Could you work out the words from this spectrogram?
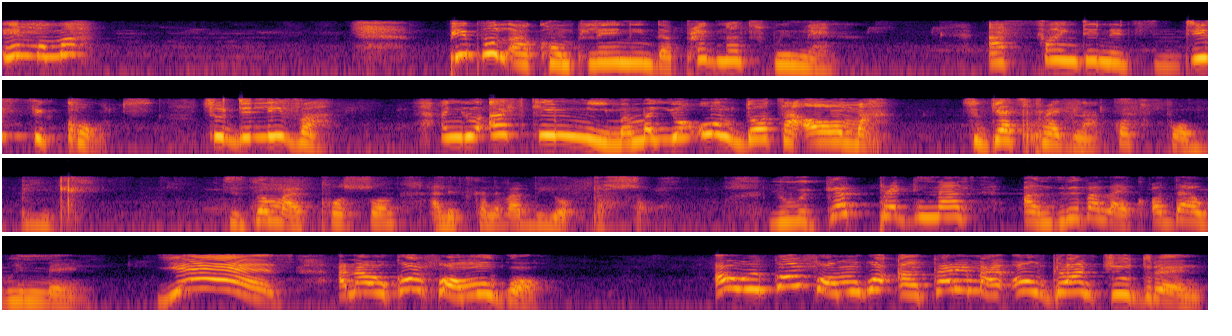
Eh, Mama? People are complaining that pregnant women are finding it difficult to deliver. And you're asking me, Mama, your own daughter, Alma, to get pregnant. God forbid. It is not my portion and it can never be your portion. You will get pregnant and deliver like other women. Yes! And I will come for Mugo. I will come for Mugo and carry my own grandchildren.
